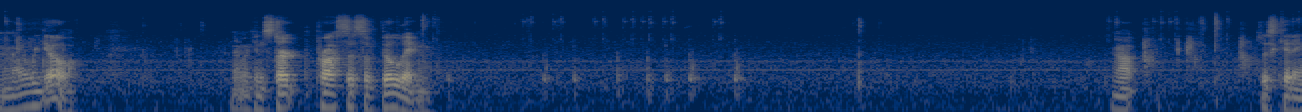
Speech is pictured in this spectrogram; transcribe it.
And there we go. Can start the process of building. Oh, just kidding.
